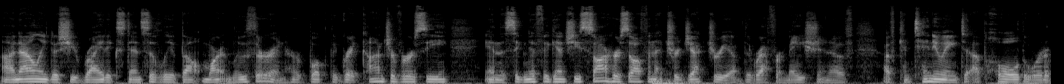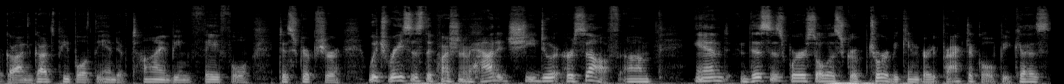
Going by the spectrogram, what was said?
Uh, not only does she write extensively about Martin Luther and her book, The Great Controversy, and the significance, she saw herself in that trajectory of the Reformation, of, of continuing to uphold the Word of God and God's people at the end of time being faithful to Scripture, which raises the question of how did she do it herself? Um, and this is where sola scriptura became very practical because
